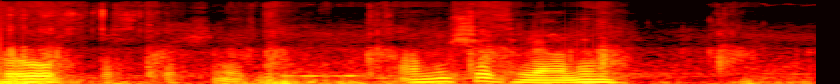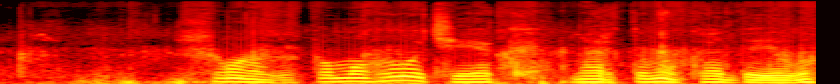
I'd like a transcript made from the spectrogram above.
просто страшний. А ну зараз глянемо. Що воно тут помогло, чи як мертвому кадилу.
